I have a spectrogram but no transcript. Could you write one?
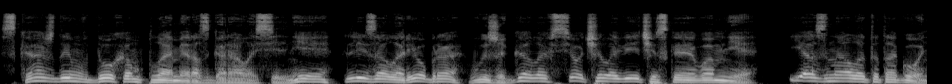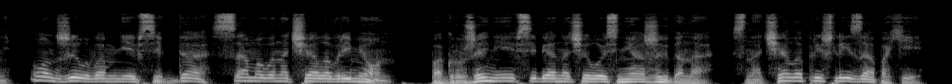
С каждым вдохом пламя разгоралось сильнее, лизало ребра, выжигало все человеческое во мне. Я знал этот огонь. Он жил во мне всегда, с самого начала времен. Погружение в себя началось неожиданно. Сначала пришли запахи.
